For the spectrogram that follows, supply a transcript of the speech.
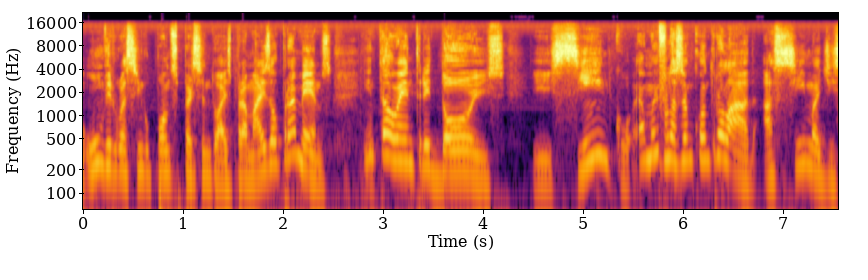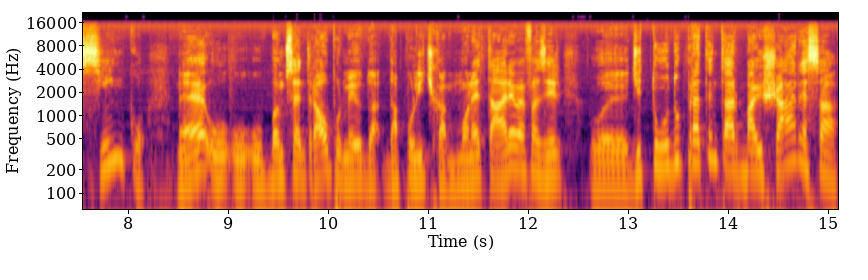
1,5 pontos percentuais para mais ou para menos. Então, entre 2 e 5 é uma inflação controlada. Acima de 5, né, o, o, o, Banco Central, por meio da, da política monetária, vai fazer uh, de tudo para tentar baixar essa,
